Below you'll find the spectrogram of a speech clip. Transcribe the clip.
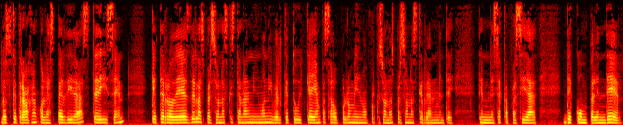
los que trabajan con las pérdidas te dicen que te rodees de las personas que están al mismo nivel que tú y que hayan pasado por lo mismo, porque son las personas que realmente tienen esa capacidad de comprender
